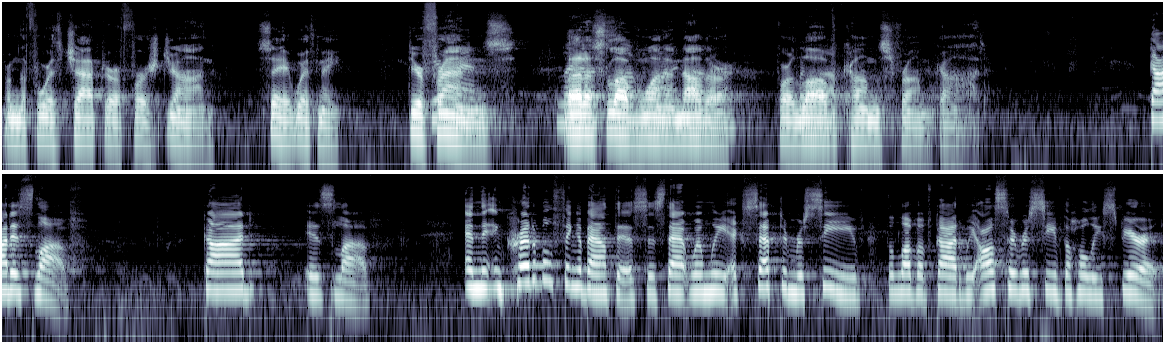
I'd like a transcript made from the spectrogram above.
from the fourth chapter of 1 John. Say it with me. Dear, Dear friends, friends, let, us love, love one, one another, another, for, love comes from God. God is love. God is love. And the incredible thing about this is that when we accept and receive the love of God, we also receive the Holy Spirit.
